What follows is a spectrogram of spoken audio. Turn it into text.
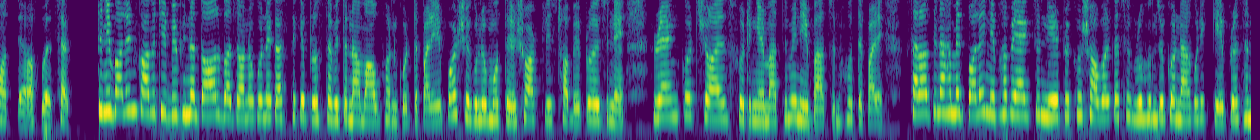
মত দেওয়া হয়েছে। তিনি বলেন কমিটি বিভিন্ন দল বা জনগণের কাছ থেকে প্রস্তাবিত নাম আহ্বান করতে পারে। এরপর সেগুলোর মধ্যে শর্ট লিস্ট হবে। প্রয়োজনে র্যাঙ্ক চয়েস ভোটিং এর মাধ্যমে নির্বাচন হতে পারে। সালাউদ্দিন আহমেদ বলেন, এভাবে একজন নিরপেক্ষ, সবার কাছে গ্রহণযোগ্য নাগরিককে প্রধান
